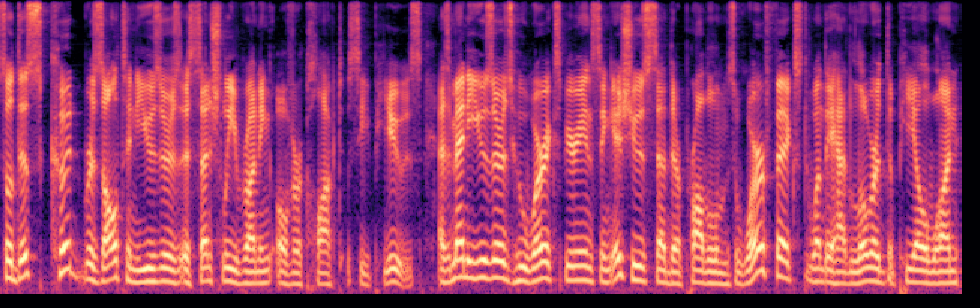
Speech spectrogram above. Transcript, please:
So this could result in users essentially running overclocked CPUs. As many users who were experiencing issues said their problems were fixed when they had lowered the PL1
